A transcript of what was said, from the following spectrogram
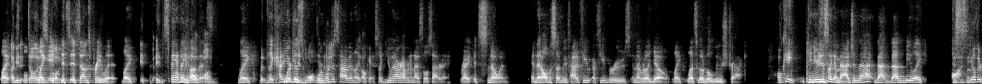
Like I mean, it does, Like it, it's it sounds pretty lit. Like it, it's Think- think about this. fun like but like how do you we're get just we're, we're just having like okay, so like you and I are having a nice little Saturday, right? It's snowing, and then all of a sudden we've had a few a few brews, and then we're like, yo, like let's go to the luge track. okay Can you Then- just like imagine that? That that'd be like this is the other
